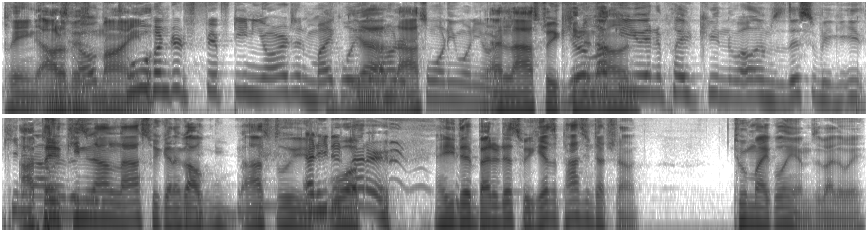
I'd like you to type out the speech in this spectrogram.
playing out He's of his mind. 215 yards and Mike Williams Yeah, had last 121 yards and last week you're Keenan lucky Allen. you didn't play Keenan Williams this week Keenan I played this Keenan. Allen last week and I got absolutely and he did whooped. better And he did better this week. He has a passing touchdown. To Mike Williams, by the way.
